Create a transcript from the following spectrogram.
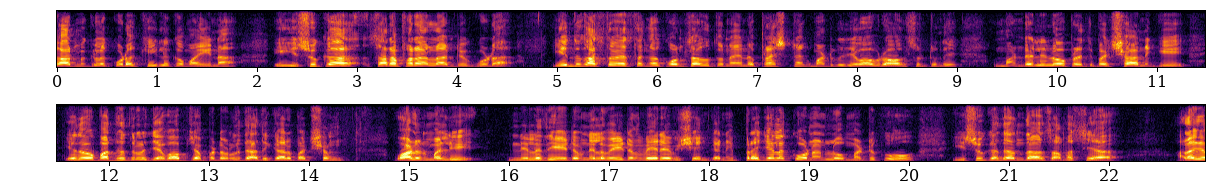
కార్మికులకు కూడా కీలకమైన ఈ ఇసుక సరఫరా లాంటివి కూడా ఎందుకు అస్తవ్యస్తంగా కొనసాగుతున్నాయన్న ప్రశ్నకు మటుకు జవాబు రావాల్సి ఉంటుంది. మండలిలో ప్రతిపక్షానికి ఏదో పద్ధతిలో జవాబు చెప్పడం లేదా అధికార పక్షం వాళ్ళని మళ్ళీ నిలదీయడం నిలవేయడం వేరే విషయం. కానీ ప్రజల కోణంలో మటుకు ఇసుక దందా సమస్య అలాగే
